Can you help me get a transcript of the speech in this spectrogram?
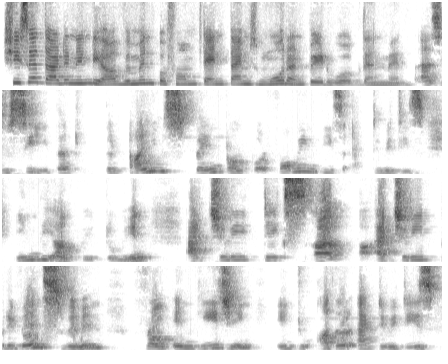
She said that in india women perform 10 times more unpaid work than men. As you see that the time spent on performing these activities in the unpaid domain actually takes uh, actually prevents women from engaging into other activities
